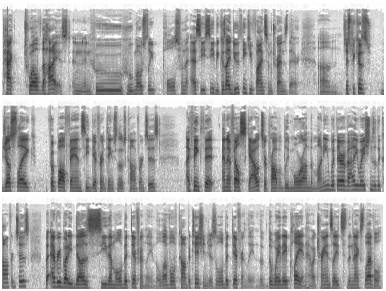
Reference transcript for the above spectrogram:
Pac-12 the highest and, and who who mostly pulls from the SEC because I do think you find some trends there. Um, just because just like football fans see different things for those conferences, I think that NFL scouts are probably more on the money with their evaluations of the conferences, but everybody does see them a little bit differently and the level of competition just a little bit differently and the, the way they play and how it translates to the next level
